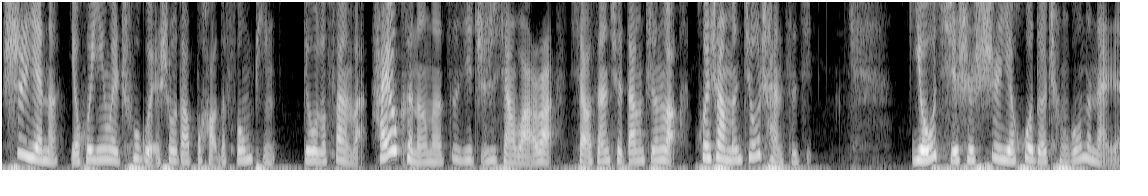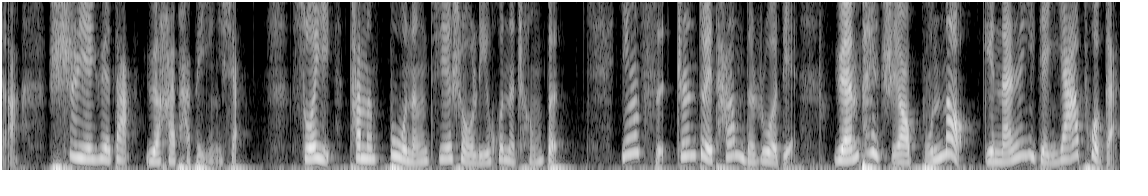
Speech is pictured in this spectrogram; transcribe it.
事业呢也会因为出轨受到不好的风评，丢了饭碗。还有可能呢，自己只是想玩玩，小三却当真了，会上门纠缠自己。尤其是事业获得成功的男人啊，事业越大越害怕被影响，所以他们不能接受离婚的成本。因此，针对他们的弱点，原配只要不闹，给男人一点压迫感，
